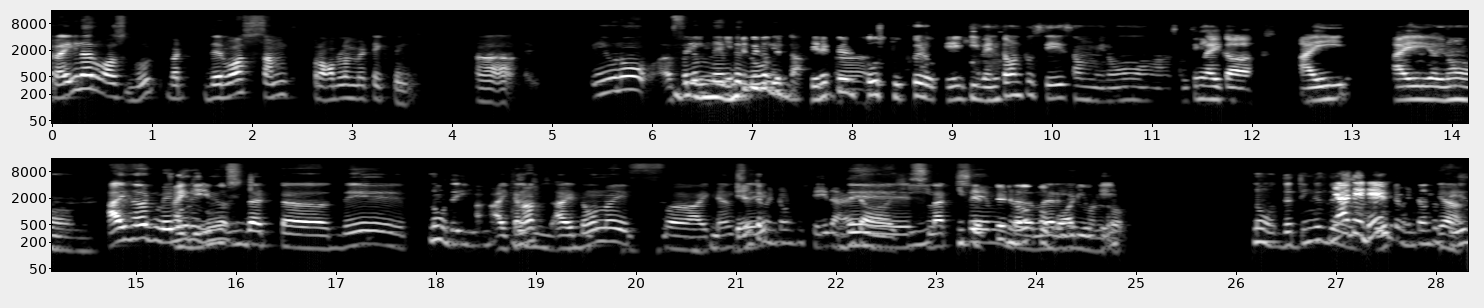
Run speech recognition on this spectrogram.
trailer was good, but there was some problematic things. Uh, you know, a the film named the Lolita. director Uh, so stupid. Okay, he went on to say some, you know, uh, something like, uh, "I, I, uh, you know, I heard many gave reviews that uh, they. no, they I cannot. I don't know if uh, I can say director went on to say that They uh, he slut he shamed her for Marilyn body. Okay. No, the thing is the Yeah, they did. went on to Yeah, say,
